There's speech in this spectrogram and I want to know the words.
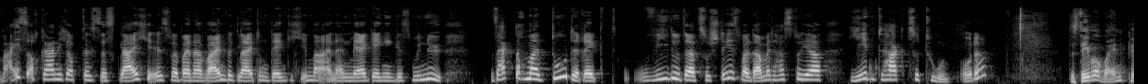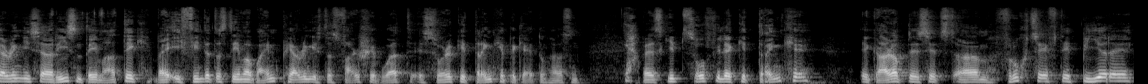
weiß auch gar nicht, ob das das gleiche ist, weil bei einer Weinbegleitung denke ich immer an ein mehrgängiges Menü. Sag doch mal du direkt, wie du dazu stehst, weil damit hast du ja jeden Tag zu tun, oder? Das Thema Wine Pairing ist ja eine Riesenthematik, weil ich finde, das Thema Wine Pairing ist das falsche Wort. Es soll Getränkebegleitung heißen. Ja. Weil es gibt so viele Getränke, egal ob das jetzt ähm, Fruchtsäfte, Biere,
